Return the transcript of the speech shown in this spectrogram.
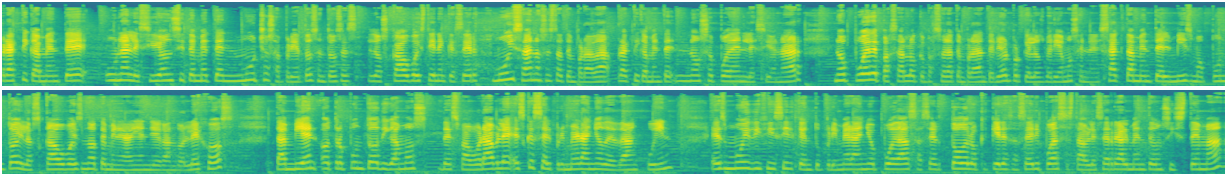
Prácticamente una lesión si te mete en muchos aprietos, entonces los Cowboys tienen que ser muy sanos esta temporada. Prácticamente no se pueden lesionar. No puede pasar lo que pasó la temporada anterior porque los veríamos en exactamente el mismo punto y los Cowboys no terminarían llegando lejos. También otro punto, digamos, desfavorable es que es el primer año de Dan Quinn. Es muy difícil que en tu primer año puedas hacer todo lo que quieres hacer y puedas establecer realmente un sistema.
